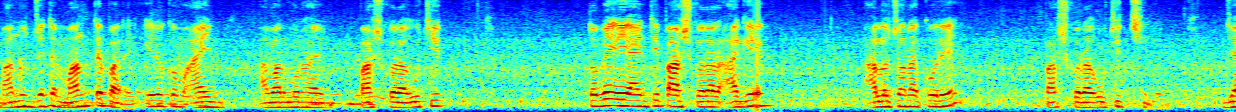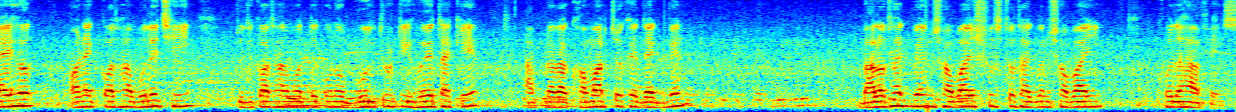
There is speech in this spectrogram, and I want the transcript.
মানুষ যাতে মানতে পারে, এরকম আইন আমার মনে হয় পাশ করা উচিত। তবে এই আইনটি পাশ করার আগে আলোচনা করে পাশ করা উচিত ছিল। যাই হোক, অনেক কথা বলেছি। যদি কথার মধ্যে কোনো ভুল ত্রুটি হয়ে থাকে, আপনারা ক্ষমার চোখে দেখবেন। ভালো থাকবেন সবাই, সুস্থ থাকবেন সবাই। খোদা হাফেজ।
